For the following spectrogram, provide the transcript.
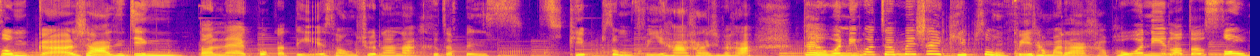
สุ่มกาชาจริง ๆ ตอนแรกปกติไอ้สองชุดนั่นอะคือจะเป็นคลิปสุ่มฟรี5ครั้งใช่ไหมคะ แต่วันนี้มันจะไม่ใช่คลิปสุ่มฟรีธรรมดาค่ะ เพราะวันนี้เราจะสุ่ม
